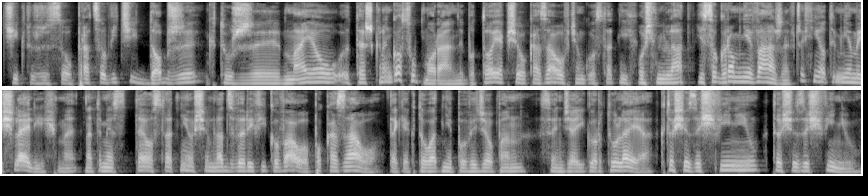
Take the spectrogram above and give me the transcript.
ci, którzy są pracowici, dobrzy, którzy mają też kręgosłup moralny, bo to, jak się okazało w ciągu ostatnich ośmiu lat, jest ogromnie ważne. Wcześniej o tym nie myśleliśmy, natomiast te ostatnie osiem lat zweryfikowało, pokazało, tak jak to ładnie powiedział pan sędzia Igor Tuleja, kto się ześwinił, to się ześwinił.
